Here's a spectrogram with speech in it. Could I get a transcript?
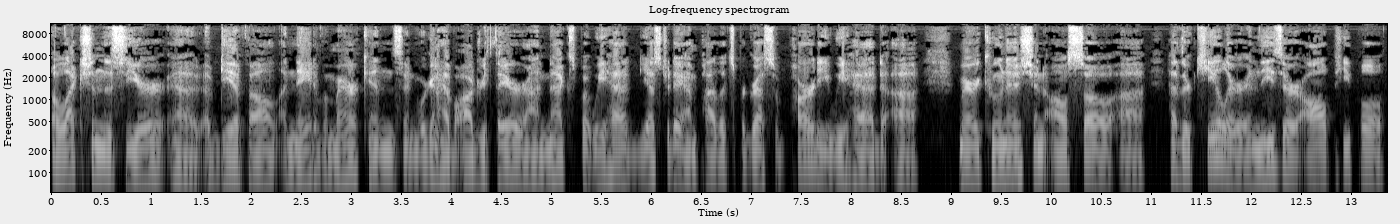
election this year uh, of DFL and Native Americans, and we're going to have Audrey Thayer on next. But we had yesterday on Pilots Progressive Party, we had uh, Mary Kunesh and also uh, Heather Keeler, and these are all people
